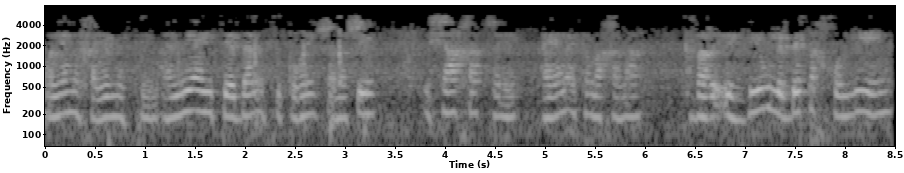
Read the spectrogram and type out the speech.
הוא היה מחיים מתים. אני הייתי עדה לסיפורים שאנשים, אישה אחת שהיה לה את המחלה, כבר הביאו לבית החולים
